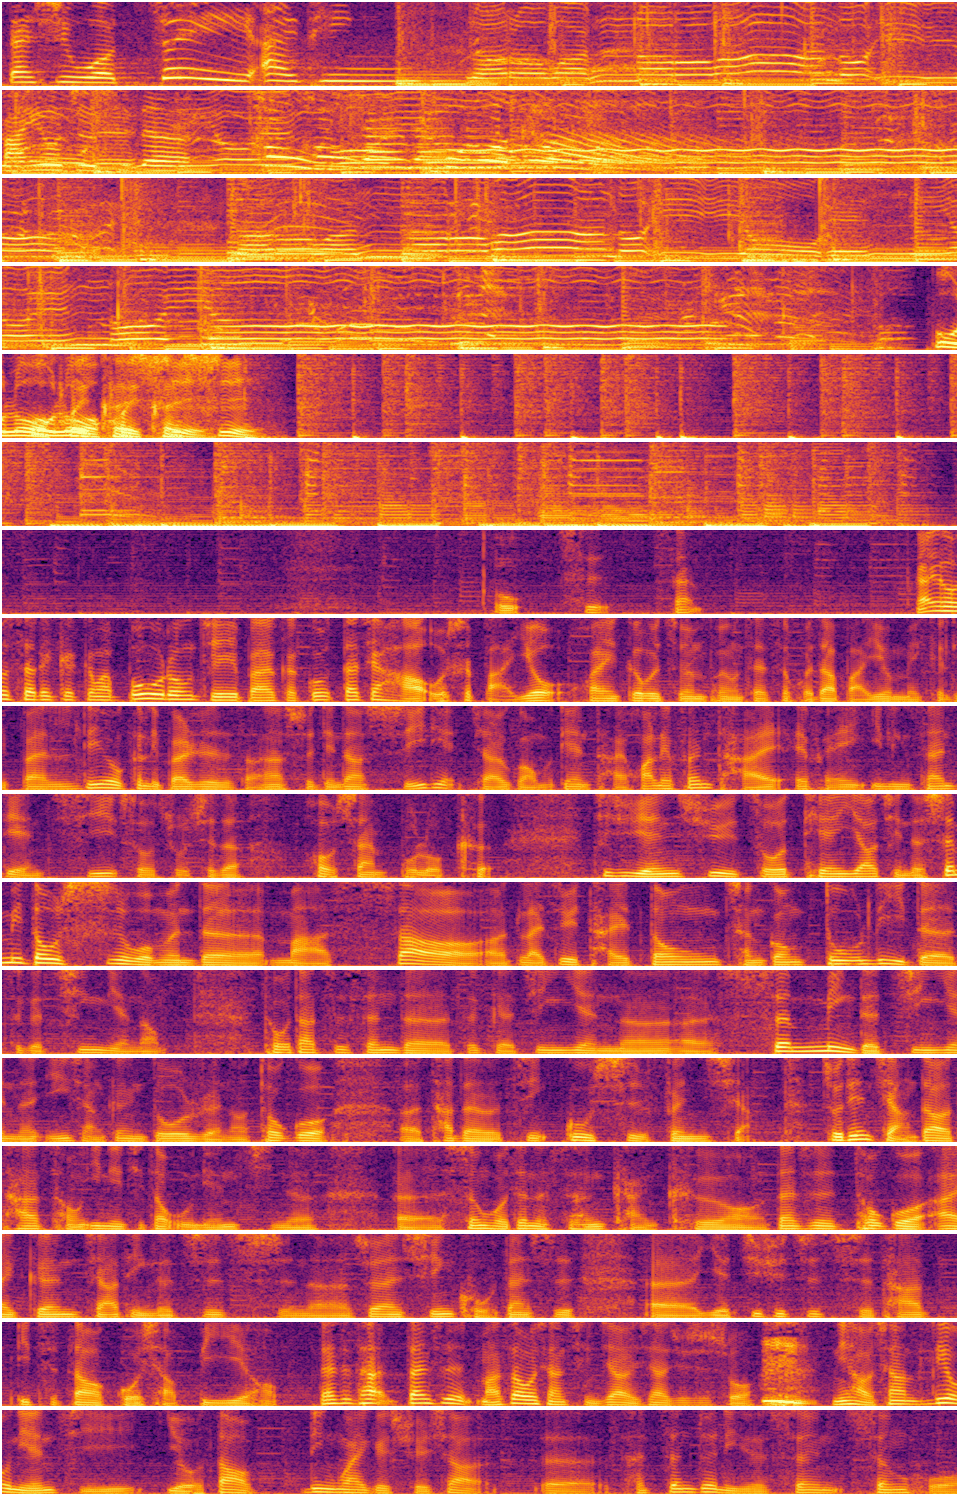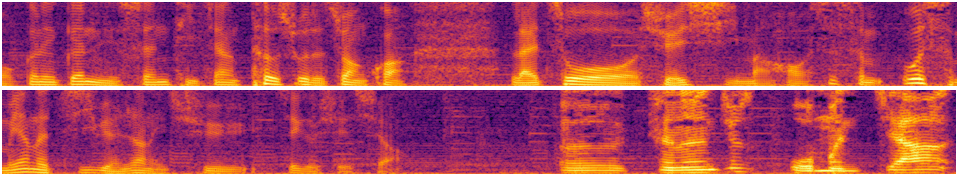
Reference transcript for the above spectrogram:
但是我最爱听马佑主持的后山部落客。部落部落会会客室哎呦，萨利格干嘛布隆杰巴嘎咕！大家好，我是把佑，欢迎各位族人朋友再次回到把佑每个礼拜六跟礼拜日的早上十点到十一点，教育广播电台花莲分台 FM 一零三点七所主持的后山部落客，继续延续昨天邀请的生命斗士，我们的马少，呃，来自于台东成功独立的这个青年哦。透过他自身的这个经验呢，呃，生命的经验呢，影响更多人哦。透过呃他的经故事分享，昨天讲到他从一年级到五年级呢，呃，生活真的是很坎坷哦。但是透过爱跟家庭的支持呢，虽然辛苦，但是呃也继续支持他一直到国小毕业哦。但是他，但是马上我想请教一下，就是说，你好像六年级有到另外一个学校，呃，还针对你的生生活跟你跟你身体这样特殊的状况。来做学习嘛，哈，是什么？为什么样的机缘让你去这个学校？呃，可能就是我们家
